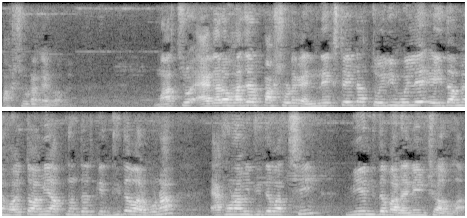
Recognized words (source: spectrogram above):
পাঁচশো টাকায় পাবেন। মাত্র এগারো হাজার পাঁচশো টাকায়। নেক্সট এটা তৈরি হইলে এই দামে হয়তো আমি আপনাদেরকে দিতে পারব না। এখন আমি দিতে পারছি, নিয়ে নিতে পারেন ইনশাল্লাহ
